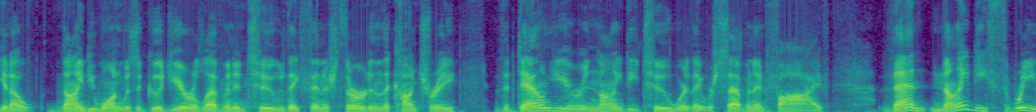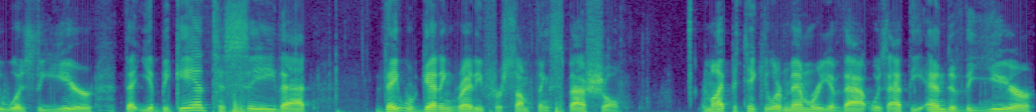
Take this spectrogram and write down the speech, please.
you know, 91 was a good year, 11 and 2. They finished third in the country. The down year in 92, where they were 7 and 5. Then 93 was the year that you began to see that they were getting ready for something special. My particular memory of that was at the end of the year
